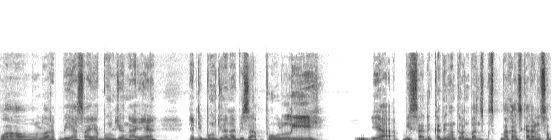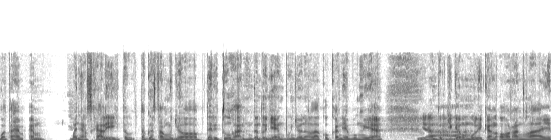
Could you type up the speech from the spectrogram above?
Wow, luar biasa ya Bung Jona ya. Jadi Bung Jona bisa pulih, ya bisa dekat dengan Tuhan. Bahkan sekarang ini Sobat HMM banyak sekali itu tugas tanggung jawab dari Tuhan tentunya yang Bung Jona lakukan ya Bung ya, Ya. untuk juga memulihkan orang lain.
